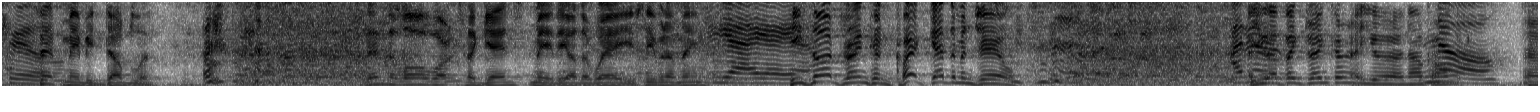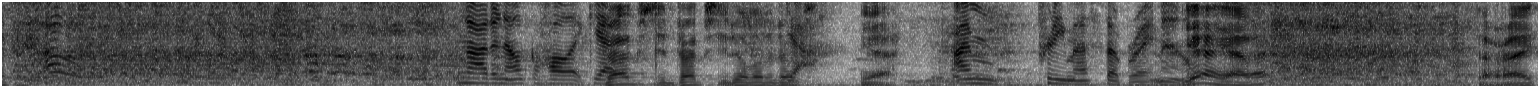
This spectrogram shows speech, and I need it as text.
True. except maybe Dublin. then the law works against me the other way. You see what I mean? Yeah, yeah, yeah. He's not drinking. Quick, get him in jail. Are you a big drinker? Are you an alcoholic? No. Okay. Oh. Not an alcoholic yet. Drugs? You drugs? You do a lot of drugs? Yeah. Yeah. I'm pretty messed up right now. Yeah, yeah. Well, it's all right.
